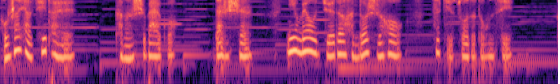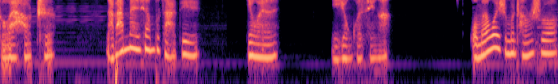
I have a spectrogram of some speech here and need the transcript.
红烧小鸡腿，可能失败过，但是你有没有觉得很多时候自己做的东西格外好吃，哪怕卖相不咋地？因为，你用过心啊。我们为什么常说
